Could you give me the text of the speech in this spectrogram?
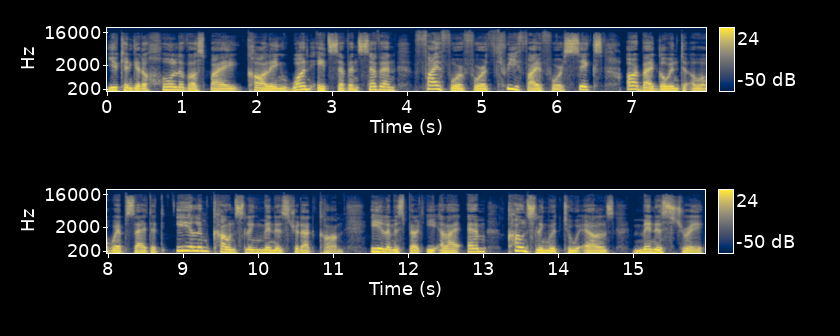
You can get a hold of us by calling 1-877-544-3546 or by going to our website at elimcounselingministry.com. Elim is spelled E-L-I-M, counseling with two L's, ministry.com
